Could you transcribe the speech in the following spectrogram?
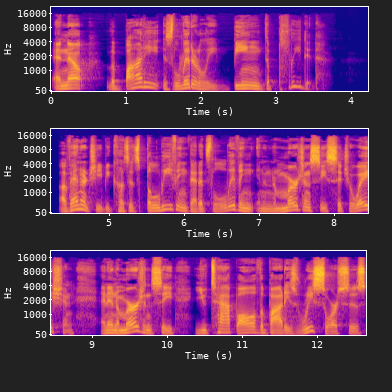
And now the body is literally being depleted of energy because it's believing that it's living in an emergency situation. And in emergency, you tap all of the body's resources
